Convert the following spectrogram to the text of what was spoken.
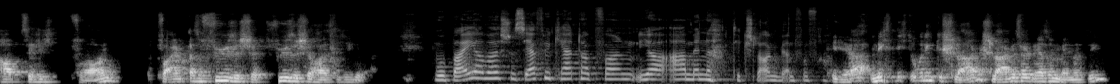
hauptsächlich Frauen, vor allem also physische, physische häusliche Gewalt. Wobei ich aber schon sehr viel gehört habe von ja, auch Männer, die geschlagen werden von Frauen. Ja, nicht, nicht unbedingt geschlagen. Schlagen ist halt mehr so ein Männerding.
